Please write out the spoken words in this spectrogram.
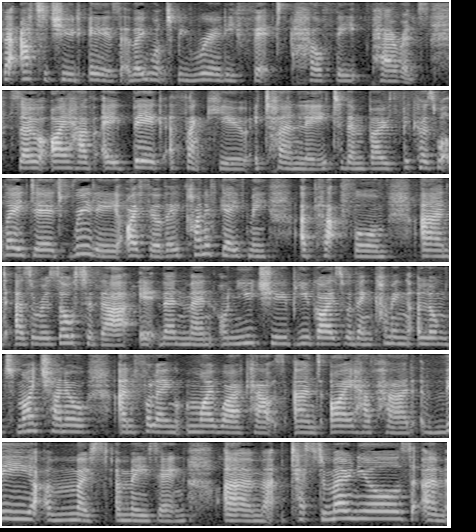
their attitude is that they want to be really fit healthy parents so i have a big thank you eternally to them both because what they did really i feel they kind of gave me a platform and as a result of that it then meant on youtube you guys were then coming along to my channel and following my workouts and i have had the most amazing um, testimonials, um,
